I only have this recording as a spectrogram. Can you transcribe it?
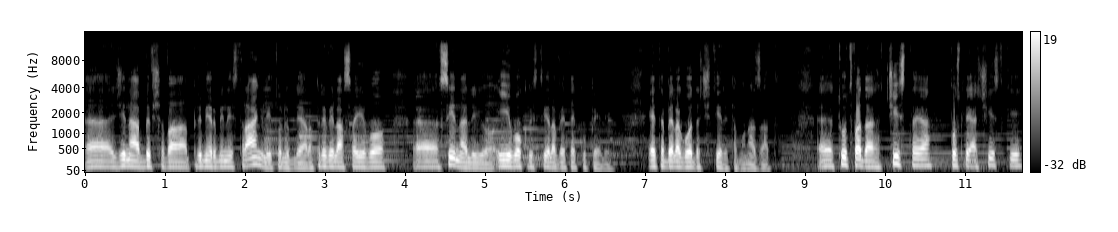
э, жена бывшего премьер-министра Англии Тони Блера, привела своего э, сына Лио и его крестила в этой купели. Это было года четыре тому назад. Э, Тут вода чистая, после очистки,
